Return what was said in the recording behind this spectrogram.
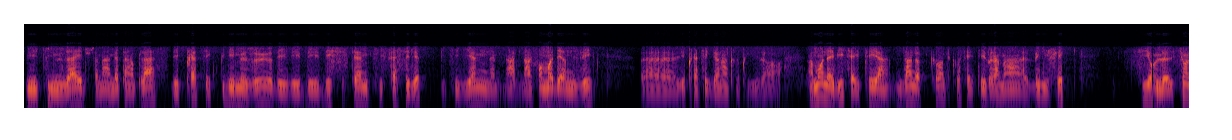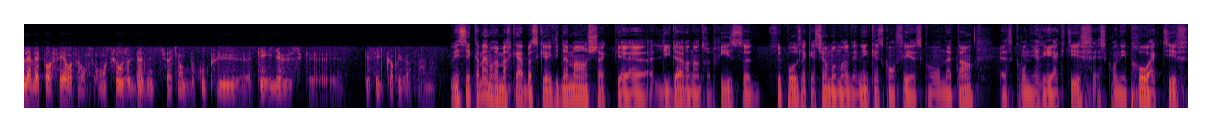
qui, nous aident justement à mettre en place des pratiques, puis des mesures, des, des systèmes qui facilitent, puis qui viennent, dans le fond, moderniser euh, les pratiques de l'entreprise. À mon avis, ça a été, dans notre cas, en tout cas, ça a été vraiment euh, bénéfique. Si on ne si l'avait pas fait, on, serait aujourd'hui dans une situation beaucoup plus euh, périlleuse que, que c'est le cas présentement. Mais c'est quand même remarquable parce qu'évidemment, chaque euh, leader en entreprise se, pose la question à un moment donné, qu'est-ce qu'on fait? Est-ce qu'on attend? Est-ce qu'on est réactif? Est-ce qu'on est proactif?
